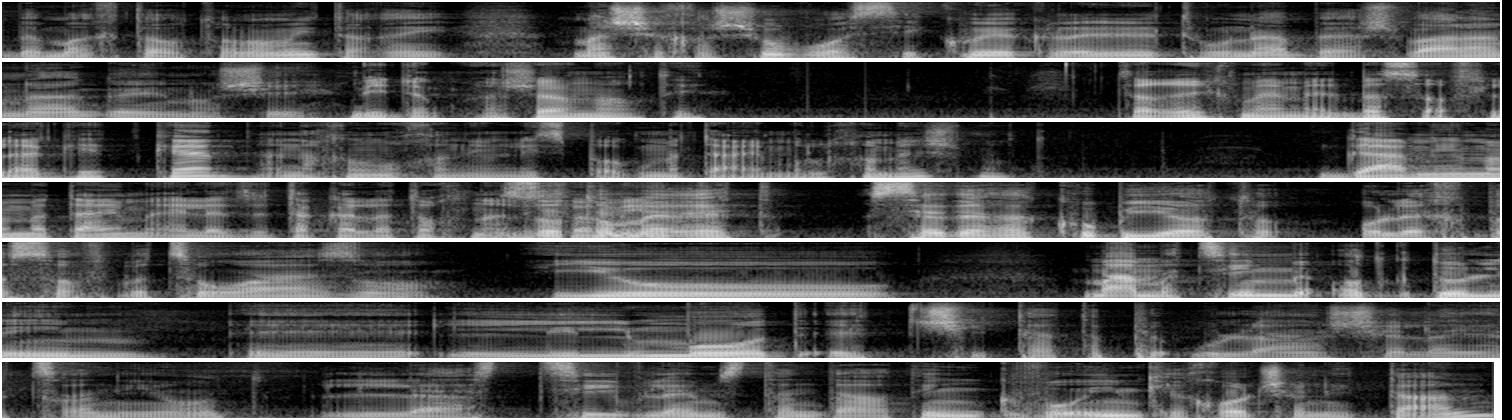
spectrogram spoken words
במערכת האוטונומית, הרי מה שחשוב הוא הסיכוי הכללי לתאונה בהשוואה לנהג האנושי. בדיוק מה שאמרתי. צריך באמת בסוף להגיד, כן, אנחנו מוכנים לספוג 200 מול 500. גם אם ה-200 האלה זה תקלה תוכנה זאת לפעמים. זאת אומרת, סדר הקוביות הולך בסוף בצורה הזו. יהיו מאמצים מאוד גדולים ללמוד את שיטת הפעולה של היצרניות, להציב להם סטנדרטים גבוהים ככל שניתן,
